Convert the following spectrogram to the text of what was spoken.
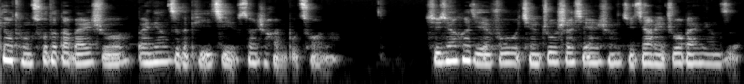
吊桶粗的大白蛇，白娘子的脾气算是很不错了。许仙和姐夫请朱蛇先生去家里捉白娘子，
